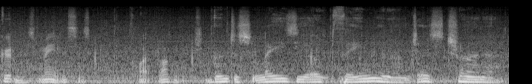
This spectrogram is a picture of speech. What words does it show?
Goodness me, this is quite actually. I'm just lazy old thing and I'm just trying to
